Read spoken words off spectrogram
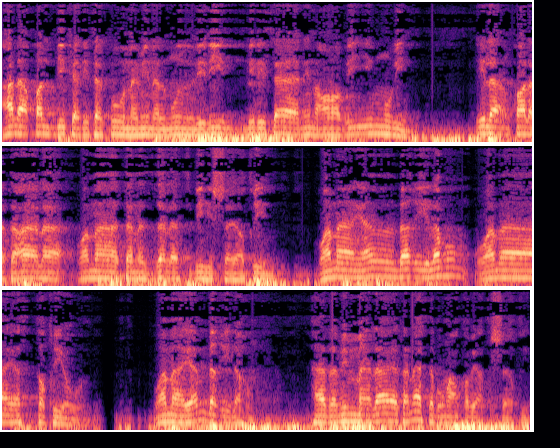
على قلبك لتكون من المنذرين بلسان عربي مبين. إلى أن قال تعالى وما تنزلت به الشياطين وما ينبغي لهم وما يستطيعون. وما ينبغي لهم. هذا مما لا يتناسب مع طبيعة الشياطين.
